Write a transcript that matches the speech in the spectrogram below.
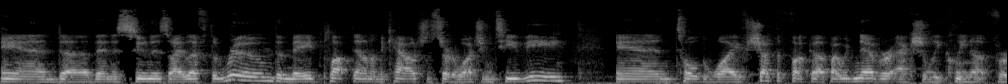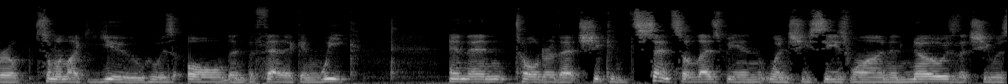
And uh, then, as soon as I left the room, the maid plopped down on the couch and started watching TV and told the wife, Shut the fuck up. I would never actually clean up for someone like you who is old and pathetic and weak. And then told her that she could sense a lesbian when she sees one and knows that she was,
